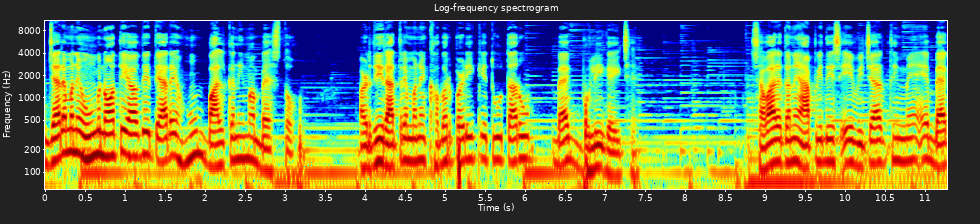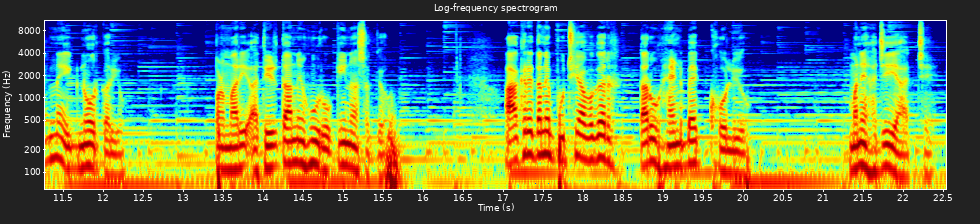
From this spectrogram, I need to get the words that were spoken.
જ્યારે મને ઊંઘ નહોતી આવતી ત્યારે હું બાલ્કનીમાં બેસતો. અડધી રાત્રે મને ખબર પડી કે તું તારું બેગ ભૂલી ગઈ છે. સવારે તને આપી દઈશ એ વિચારથી મેં એ બેગને ઇગ્નોર કર્યું. પણ મારી અધીરતાને હું રોકી ન શક્યો. આખરે તને પૂછ્યા વગર તારું હેન્ડબેગ ખોલ્યું. મને હજી યાદ છે.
